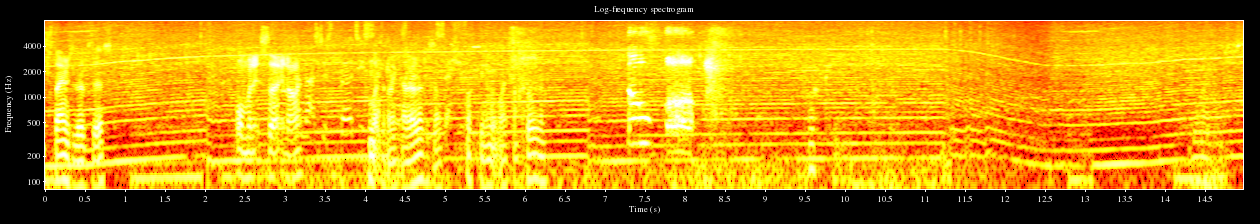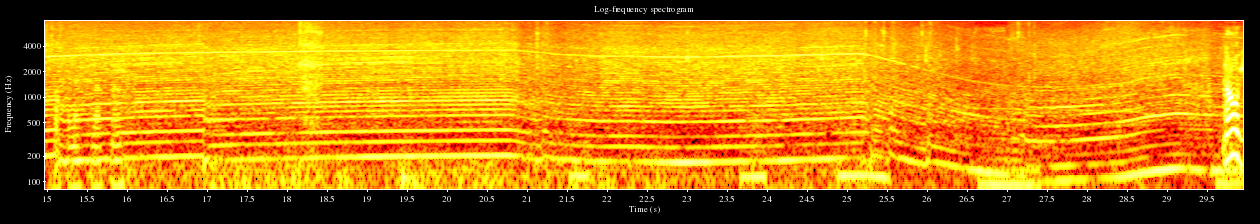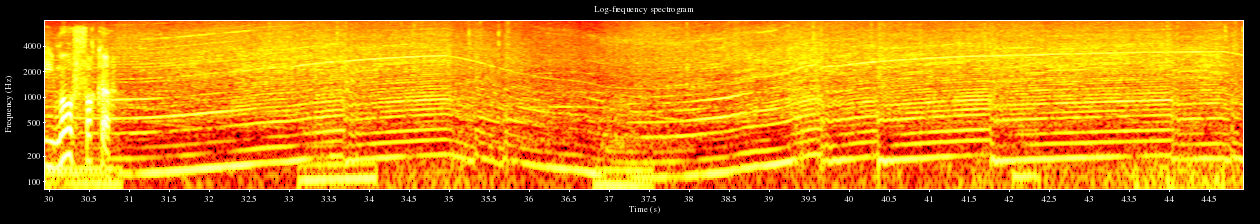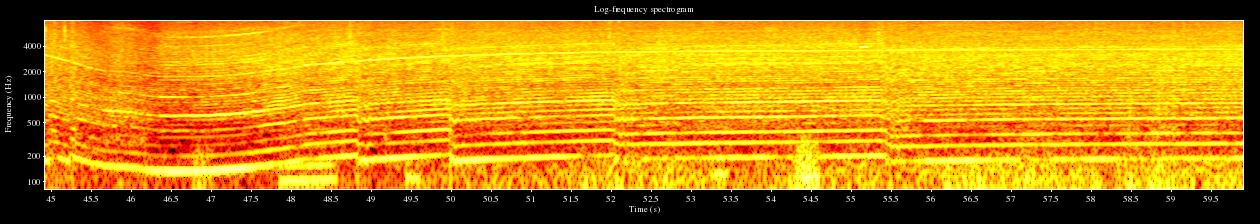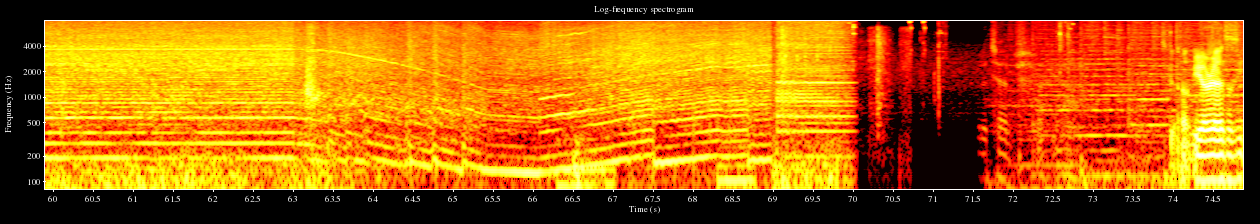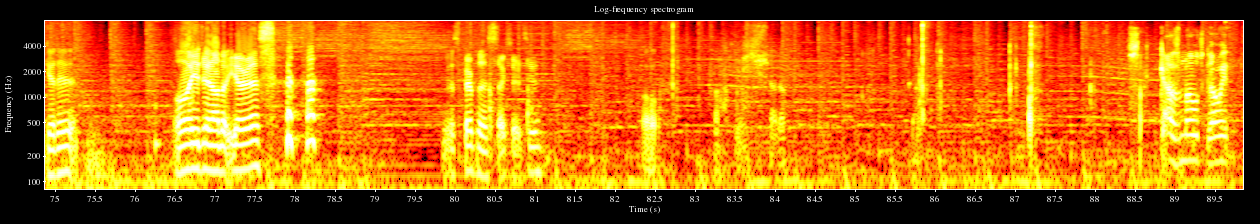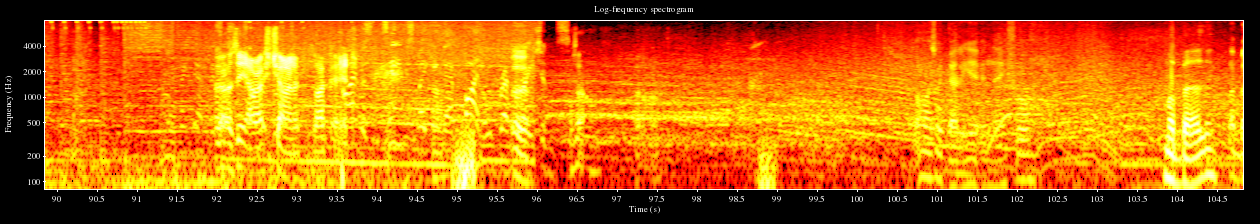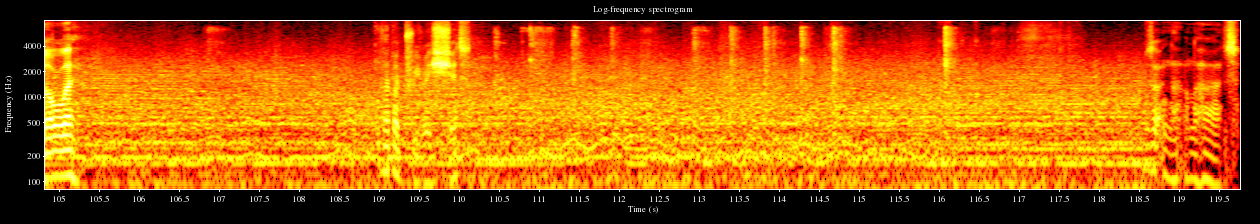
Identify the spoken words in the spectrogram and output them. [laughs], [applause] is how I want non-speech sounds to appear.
How much time does this? 1 minute 39. That's just 30 I'm not gonna make that seconds up because I'm fucking with my controller. Oh! oh. No, you motherfucker. Let's Oh, go. ERS, does he get it? Oh, you did not know ERS? There's [laughs] purple and stacks there too. Oh, fucking shut up. Sarcasmo's going. Uh, that was ERS China, because I paid. Drivers and teams making their final oh. preparations. Was that? Oh, is my belly in there for? My belly. My belly. I've my pre-race shit. Was that on the, on the hards?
